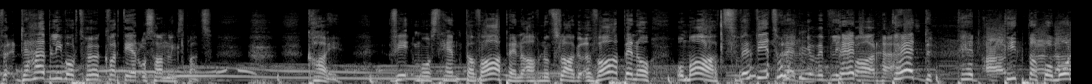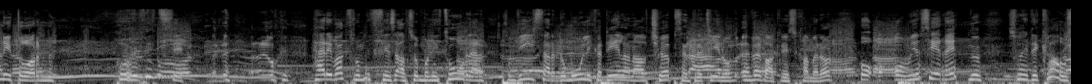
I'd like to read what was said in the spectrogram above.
För det här blir vårt högkvarter och samlingsplats. Kai, vi måste hämta vapen av något slag. Vapen och, och mat. Vem vet hur länge vi blir Ted, kvar här? Ted, Ted, titta på monitorn. Oj, vitsig. Och Här i vaktrummet finns alltså monitorer som visar de olika delarna av köpcentret genom övervakningskameror. Och, och om jag ser rätt nu så är det Klaus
